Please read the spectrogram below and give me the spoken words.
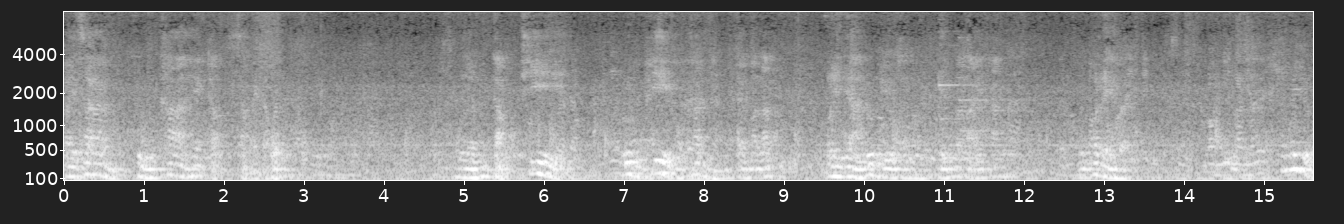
ไปสร้างคุณค่าให้กับสังคมเหมือนกับที่รุ่นพี่ของท่านเนี่ยจะมารับปริญญารุ่นเดียวกันเห็นมาหลายครั้งหลวงพ่อแดงท่านไม่หยุด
